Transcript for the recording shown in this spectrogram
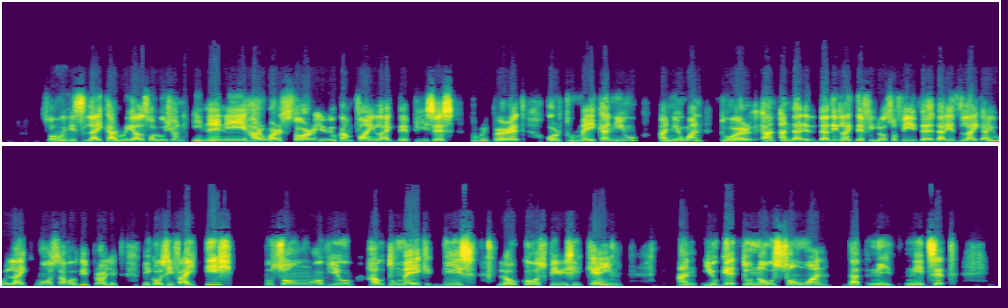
So wow. it's like a real solution. In any hardware store, you, you can find like the pieces to repair it or to make a new a new one to and, and that, that is like the philosophy that, that is like I like most about the project because if I teach to some of you how to make this low cost PVC cane and you get to know someone that need, needs it,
